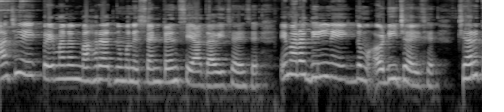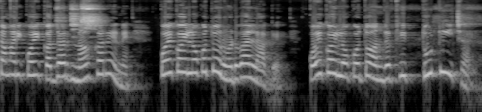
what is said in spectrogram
આજે એક પ્રેમાનંદ મહારાજનું મને સેન્ટેન્સ યાદ આવી જાય છે. એ મારા દિલને એકદમ અડી જાય છે. જ્યારે તમારી કોઈ કદર ન કરે ને, કોઈ કોઈ લોકો તો રડવા લાગે, કોઈ કોઈ લોકો તો અંદરથી તૂટી જાય.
